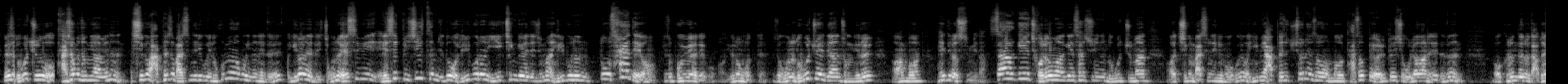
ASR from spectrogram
그래서 로봇주 다시 한번 정리하면은 지금 앞에서 말씀드리고 있는 호명하고 있는 애들 이런 애들 있죠. 오늘 SB, SP 시스템즈도 일부는 이익 챙겨야 되지만 일부는 또 사야 돼요. 그래서 보유해야 되고 어, 이런 것들. 그래서 오늘 로봇주에 대한 정리를 어, 한번 해드렸습니다. 싸게 저렴하게 살 수 있는 로봇주만 어, 지금 말씀드린 거고요. 이미 앞에서 추천해서 뭐 5배, 10배씩 올라가는 애들은 뭐 그런 대로 놔둬야죠.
